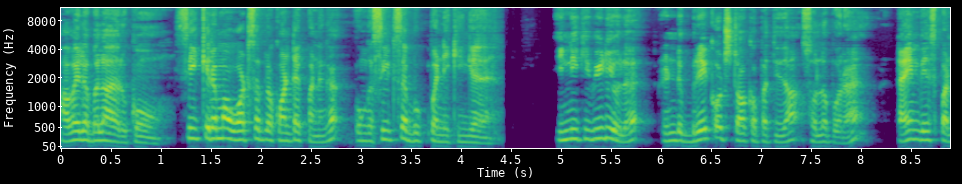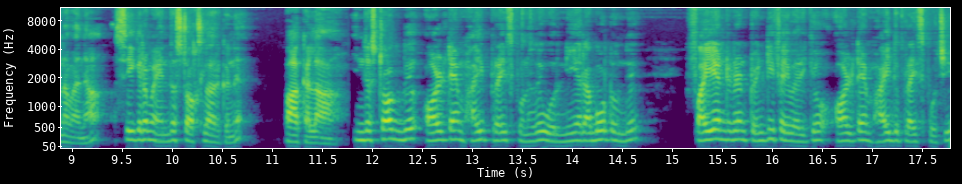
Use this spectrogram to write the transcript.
அவைலபிளாக இருக்கும். சீக்கிரமாக வாட்ஸ்அப்பில் காண்டாக்ட் பண்ணுங்கள் உங்கள் சீட்ஸை புக் பண்ணிக்கிங்க. இன்னைக்கு வீடியோவில் ரெண்டு பிரேக் அவுட் ஸ்டாக்கை பற்றி தான் சொல்ல போகிறேன் டைம் வேஸ்ட் பண்ண வேணாம். சீக்கிரமாக எந்த ஸ்டாக்ஸ்லாம் இருக்குன்னு பார்க்கலாம். இந்த stock all time high price போனது ஒரு நியர் அபவுட் வந்து five hundred and twenty five வரைக்கும் ஆல் டைம் ஹை ப்ரைஸ் போச்சு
